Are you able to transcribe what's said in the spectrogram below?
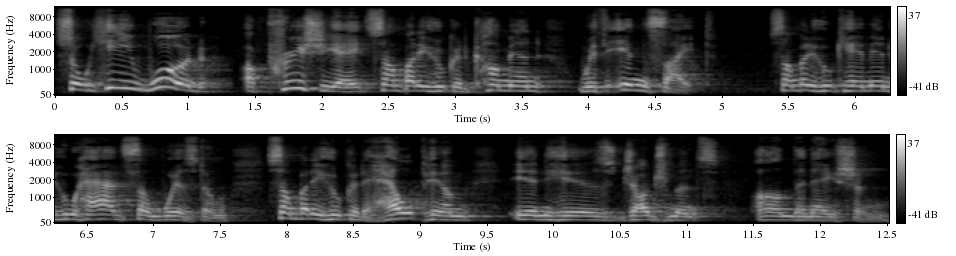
So he would appreciate somebody who could come in with insight somebody who came in who had some wisdom, somebody who could help him in his judgments on the nation.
